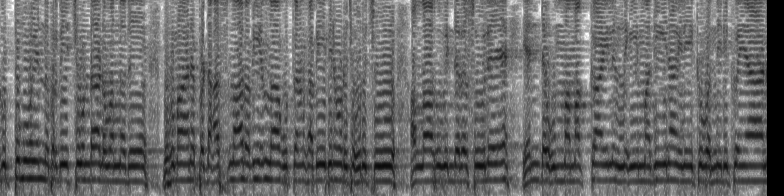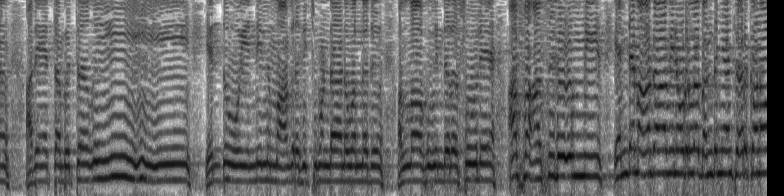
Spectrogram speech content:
കിട്ടുമോ എന്ന് പ്രതീക്ഷിച്ചുകൊണ്ടാണ് വന്നത്. ബഹുമാനപ്പെട്ട അസ്മാർ റളിയല്ലാഹു ഉത്തൻ ഹബീബിനോട് ചോദിച്ചു അള്ളാഹുവിന്റെ റസൂലെ എന്റെ ഉമ്മ മക്കായിൽ നിന്ന് ഈ മദീനയിലേക്ക് വന്നിരിക്കുകയാണ്. അതേ തബ്തഗീ എന്തോ നിന്നും ആഗ്രഹിച്ചുകൊണ്ടാണ് വന്നത്. അള്ളാഹുവിന്റെ റസൂലെ അഫ ഉമ്മി എന്റെ മാതാവിനോടുള്ള ബന്ധം ഞാൻ ചേർക്കണോ?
